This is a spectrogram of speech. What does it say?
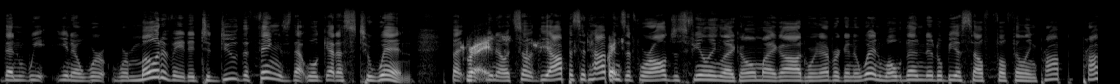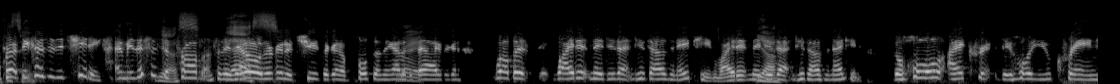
then we you know we're we're motivated to do the things that will get us to win but Right. you know, so the opposite happens if we're all just feeling like, oh my God, we're never going to win. Well, then it'll be a self fulfilling prop- prophecy. Right, because of the cheating. I mean, this is Yes. the problem. So they say, oh, they're going to cheat. They're going to pull something out of the bag. They're going to. Well, but why didn't they do that in 2018? Why didn't they Yeah. do that in 2019? The whole I the whole Ukraine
